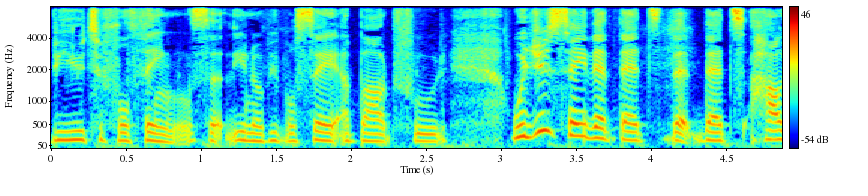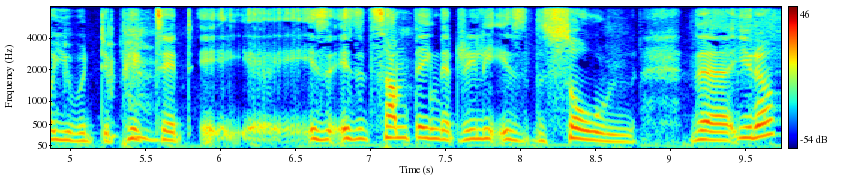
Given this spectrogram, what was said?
beautiful things that you know people say about food. Would you say that that's that that's how you would depict it? Is is it something that really is the soul? The you know?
